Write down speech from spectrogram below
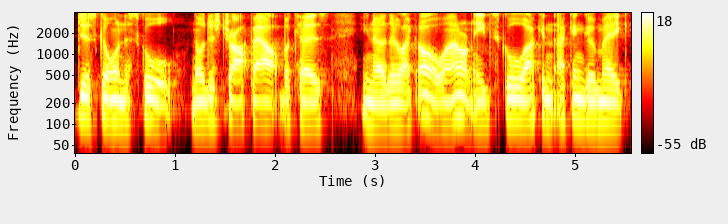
just going to school. They'll just drop out because you know they're like oh i don't need school. I can i can go make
